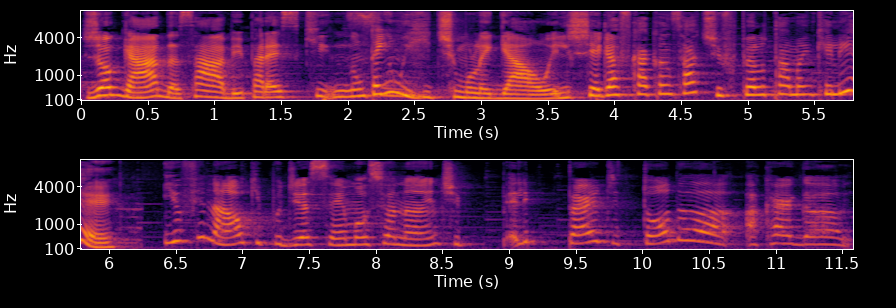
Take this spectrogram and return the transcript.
jogada, sabe? Parece que não Sim. tem um ritmo legal. Ele chega a ficar cansativo pelo tamanho que ele é. E o final, que podia ser emocionante, ele perde toda a carga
